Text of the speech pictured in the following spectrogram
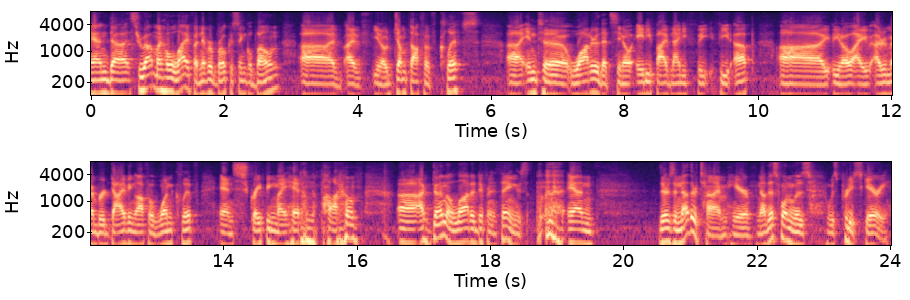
And uh, throughout my whole life, I never broke a single bone. Uh, I've, I've, you know, jumped off of cliffs uh, into water that's, you know, 85, 90 feet, feet up. Uh, you know, I, I remember diving off of one cliff and scraping my head on the bottom. Uh, I've done a lot of different things. and there's another time here. Now this one was was pretty scary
